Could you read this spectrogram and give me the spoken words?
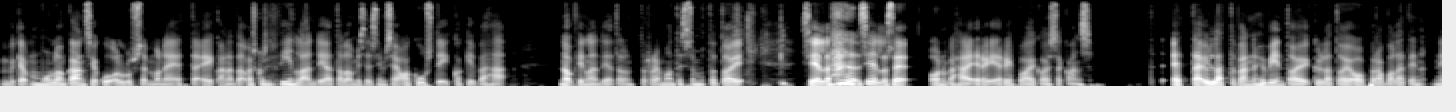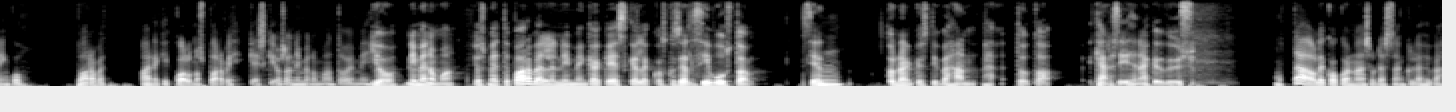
mikä mulla on kans joku ollut semmoinen, että ei kannata, olisiko se Finlandia-talo, missä esimerkiksi se akustiikkakin vähän, no Finlandia-talo nyt on remontissa, mutta toi, siellä, siellä se on vähän eri eri paikoissa kanssa. Että yllättävän hyvin toi, kyllä toi opera balletin niin parvet, ainakin kolmosparvi keskiosa nimenomaan toimii. Joo, nimenomaan. Jos menette parvelle, niin menkää keskelle, koska sieltä sivusta sieltä mm. todennäköisesti vähän, vähän tota, kärsii se näkyvyys. Mutta tämä oli kokonaisuudessaan kyllä hyvä.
